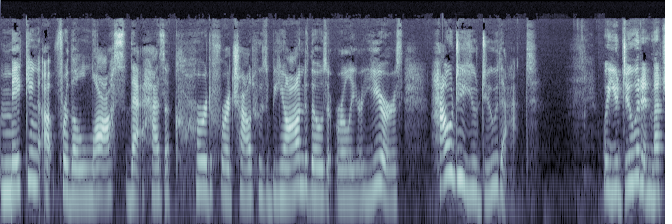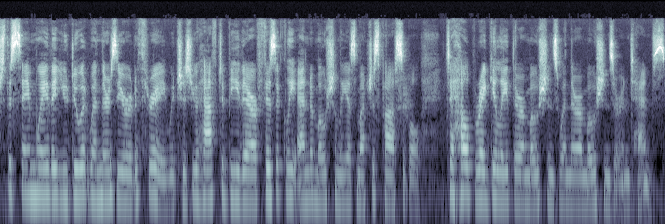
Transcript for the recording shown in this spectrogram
making up for the loss that has occurred for a child who's beyond those earlier years. How do you do that? Well, you do it in much the same way that you do it when they're zero to three, which is you have to be there physically and emotionally as much as possible to help regulate their emotions when their emotions are intense.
